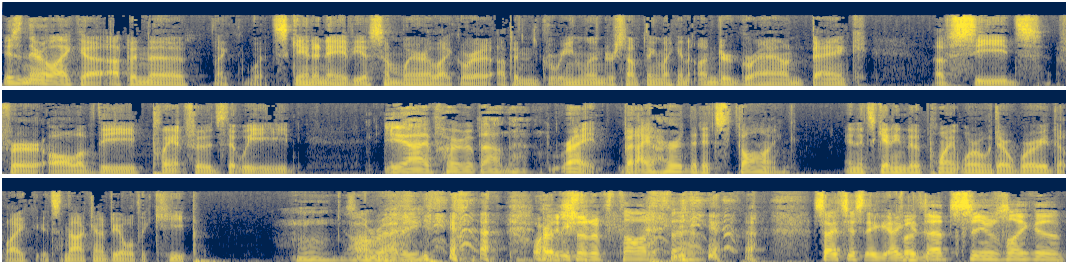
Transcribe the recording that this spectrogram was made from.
isn't there like a, up in the like what Scandinavia somewhere, like or up in Greenland or something, like an underground bank of seeds for all of the plant foods that we eat? Yeah, I've heard about that. Right, but I heard that it's thawing, and it's getting to the point where they're worried that like it's not going to be able to keep. Hmm, already, Or at I least- should have thought of that. So it's just, I, I But that seems like a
